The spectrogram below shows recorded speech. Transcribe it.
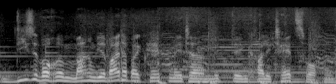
Diese Woche machen wir weiter bei Quotenmeter mit den Qualitätswochen.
